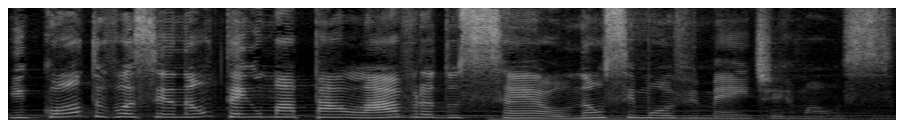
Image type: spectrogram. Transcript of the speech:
Enquanto você não tem uma palavra do céu, não se movimente, irmãos.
